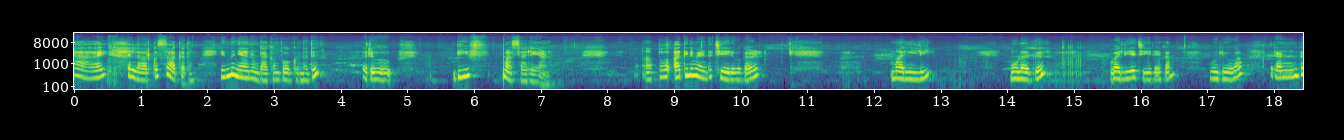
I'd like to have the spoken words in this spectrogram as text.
ഹായ്. എല്ലാവർക്കും സ്വാഗതം. ഇന്ന് ഞാൻ ഉണ്ടാക്കാൻ പോകുന്നത് ഒരു ബീഫ് മസാലയാണ്. അപ്പോൾ അതിന് വേണ്ട ചേരുവകൾ മല്ലി മുളക് വലിയ ജീരകം ഉലുവ രണ്ട്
